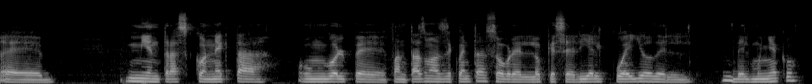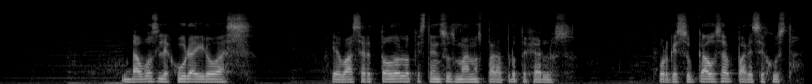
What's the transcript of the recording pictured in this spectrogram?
eh, mientras conecta un golpe fantasmas de cuenta sobre lo que sería el cuello del, del muñeco, Davos le jura a Iroas que va a hacer todo lo que esté en sus manos para protegerlos, porque su causa parece justa.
